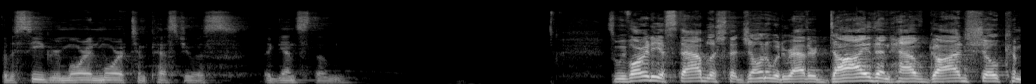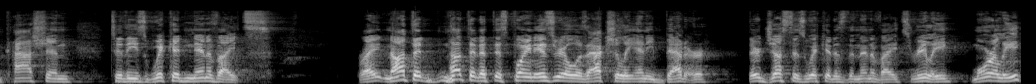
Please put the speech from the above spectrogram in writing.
for the sea grew more and more tempestuous against them. So we've already established that Jonah would rather die than have God show compassion to these wicked Ninevites. Right? Not that, not that at this point Israel was actually any better. They're just as wicked as the Ninevites, really, morally.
